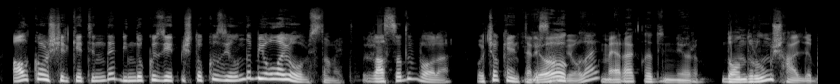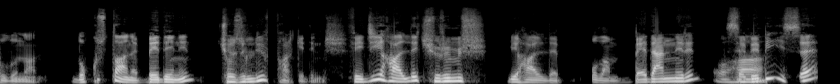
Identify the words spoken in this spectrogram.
Alcor şirketinde 1979 yılında bir olay olmuş Samet. Rastladın mı ona? O çok enteresan Yok, bir olay. merakla dinliyorum. Dondurulmuş halde bulunan 9 tane bedenin çözüldüğü fark edilmiş. Feci halde çürümüş bir halde olan bedenlerin Oha. sebebi ise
